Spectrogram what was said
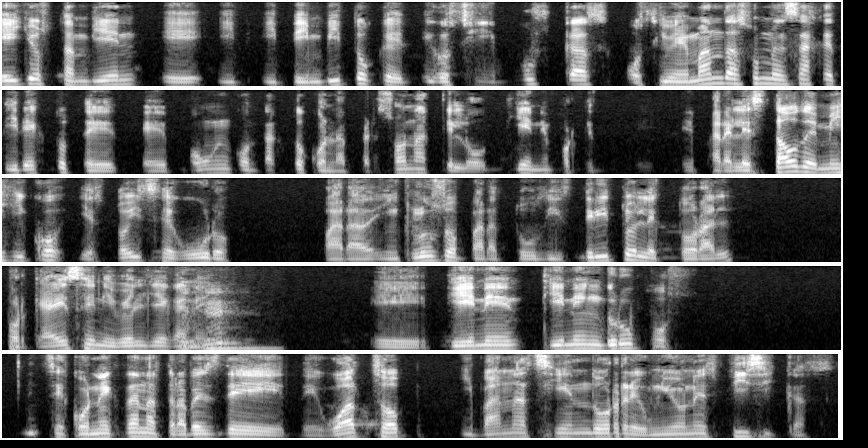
Ellos también, eh, y, y te invito que, digo, si buscas o si me mandas un mensaje directo, te, te pongo en contacto con la persona que lo tiene, porque eh, para el Estado de México, y estoy seguro, para incluso para tu distrito electoral, porque a ese nivel llegan ellos, eh, tienen, tienen grupos, se conectan a través de, de WhatsApp y van haciendo reuniones físicas.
